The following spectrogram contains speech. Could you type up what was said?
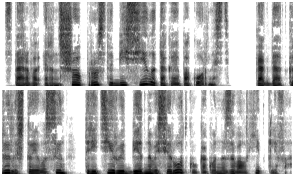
Старого Эрншо просто бесила такая покорность, когда открылось, что его сын третирует бедного сиротку, как он называл Хитклифа.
